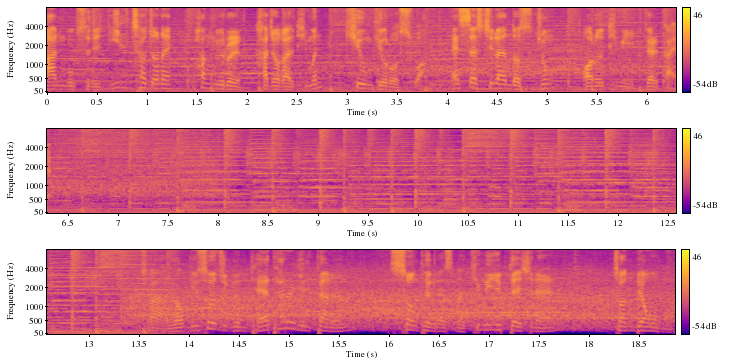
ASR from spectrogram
한국 시리즈 1차전의 확률을 가져갈 팀은 키움 히어로스와 SSG 랜더스 중 어느 팀이 될까요? 자 여기서 지금 대타를 일단은 선택을 했습니다. 김희집 대신에 전병우입니다.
